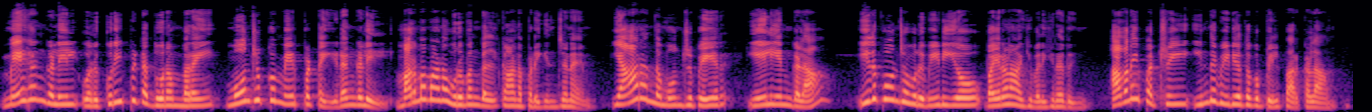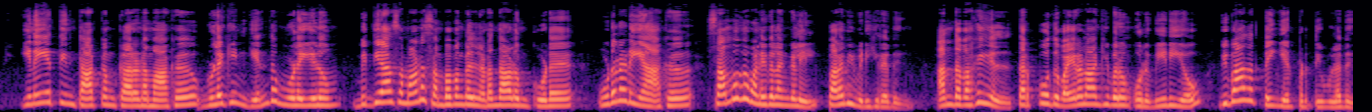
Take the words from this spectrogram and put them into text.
மேகங்களில் ஒரு குறிப்பிட்ட தூரம் வரை மூன்றுக்கும் மேற்பட்ட இடங்களில் மர்மமான உருவங்கள் காணப்படுகின்றன. யார் அந்த மூன்று பேர்? ஏலியன்களா? இது போன்ற ஒரு வீடியோ வைரலாகி வருகிறது. அவனை பற்றி இந்த வீடியோ தொகுப்பில் பார்க்கலாம். இணையத்தின் தாக்கம் காரணமாக உலகின் எந்த மூலையிலும் வித்தியாசமான சம்பவங்கள் நடந்தாலும் கூட உடனடியாக சமூக வலைதளங்களில் பரவி விடுகிறது. அந்த வகையில் தற்போது வைரலாகி வரும் ஒரு வீடியோ விவாதத்தை ஏற்படுத்தியுள்ளது.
